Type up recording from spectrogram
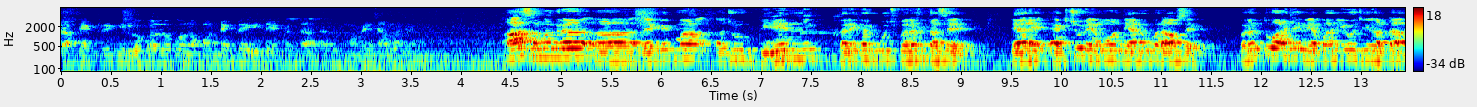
આ ફેક્ટરીથી લોકલ લોકોનો કોન્ટેક્ટ કઈ રીતે કરતા હતા? આ સમગ્ર રેકેટમાં હજુ વિરેનની ખરેખર પૂછપરછ થશે ત્યારે એકચ્યુઅલ એમો ધ્યાન ઉપર આવશે. પરંતુ આ જે વેપારીઓ જે હતા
